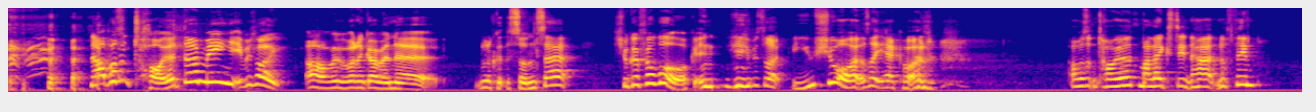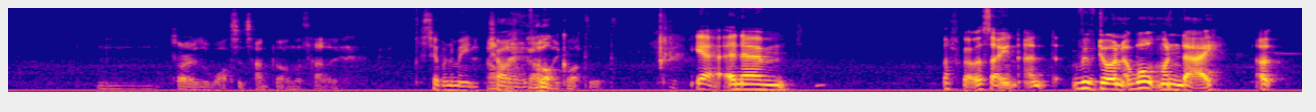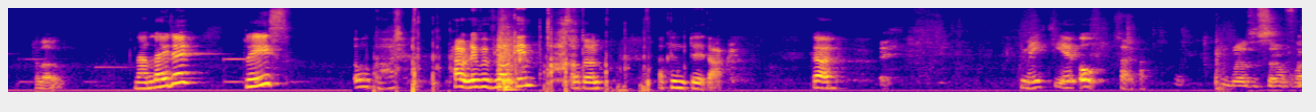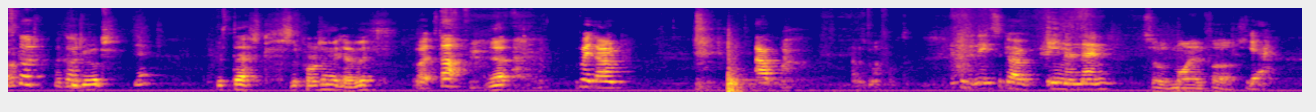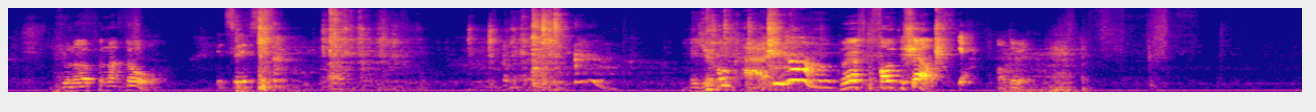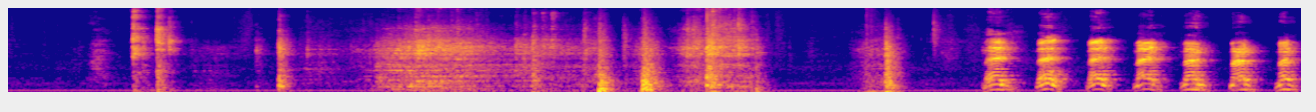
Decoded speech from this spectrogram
No, I wasn't tired though, me. It was like, oh, we want to go and uh, look at the sunset. Should we go for a walk? And he was like, are you sure? I was like, yeah, come on. I wasn't tired. My legs didn't hurt, nothing. Sorry, there's a What's Its advert on the telly. See what I mean? I Child. like, I like What's It. Yeah, and um, I forgot what I was saying. And we've done a walk Monday. Uh, Hello? landlady, please. Oh god. Apparently we're vlogging. Hold on. I can do that. Go. Me to you. Oh, sorry. Where's the sofa? It's good. We're good. good. Yeah. This desk surprisingly heavy. Right, stop. Yeah. Put it down. Out. That was my fault. Because it needs to go in and then, So was mine first. yeah. Do you want to open that door? It's this. Are you okay? No. Do I have to fight the shelf? Yeah. I'll do it. Men, men, men, men, men, men, men.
